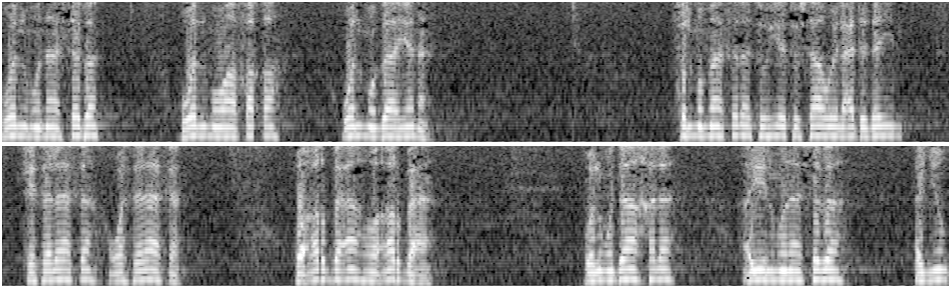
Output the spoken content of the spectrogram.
والمناسبة والموافقة والمباينة. فالمماثلة هي تساوي العددين كثلاثة وثلاثة وأربعة وأربعة. والمداخلة أي المناسبة أن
